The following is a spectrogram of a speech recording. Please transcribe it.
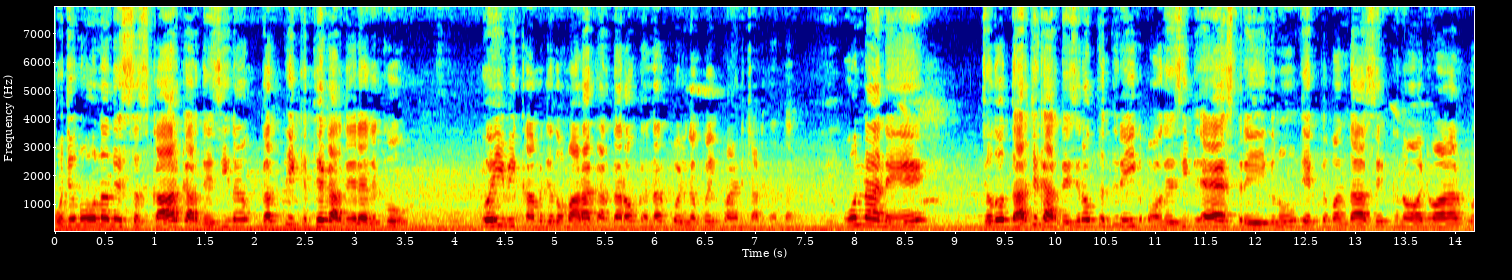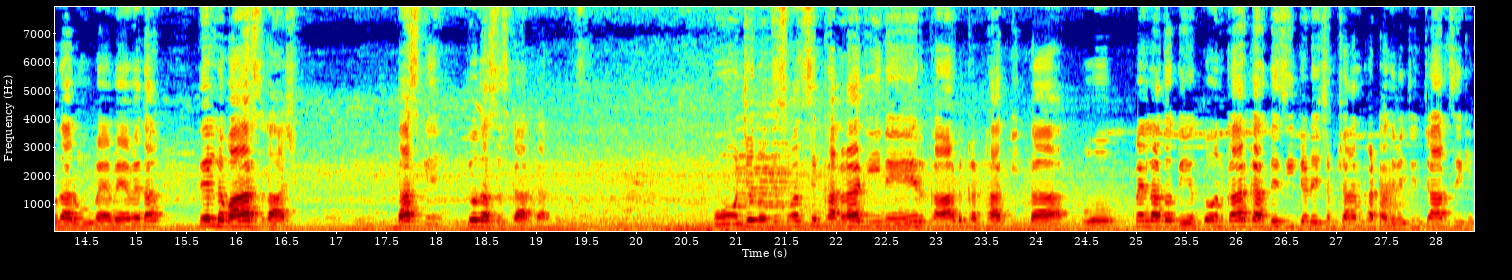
ਉਹ ਜਦੋਂ ਉਹਨਾਂ ਦੇ ਸੰਸਕਾਰ ਕਰਦੇ ਸੀ ਨਾ ਗਲਤੀ ਕਿੱਥੇ ਕਰਦੇ ਰਹੇ ਦੇਖੋ ਕੋਈ ਵੀ ਕੰਮ ਜਦੋਂ ਮਾੜਾ ਕਰਦਾ ਨਾ ਉਹ ਕਹਿੰਦਾ ਕੋਈ ਨਾ ਕੋਈ ਪੁਆਇੰਟ ਛੱਡ ਜਾਂਦਾ। ਉਹਨਾਂ ਨੇ ਜਦੋਂ ਦਰਜ ਕਰਦੇ ਸੀ ਨਾ ਉੱਤੇ ਤਰੀਕ ਪਾਉਂਦੇ ਸੀ ਵੀ ਇਸ ਤਰੀਕ ਨੂੰ ਇੱਕ ਬੰਦਾ ਸਿੱਖ ਨੌਜਵਾਨ ਉਹਦਾ ਰੂਪ ਐਵੇਂ ਐਵੇਂ ਦਾ ਤੇ ਲਵਾਰਸ ਲਾਸ਼ ਦੱਸ ਕੇ ਤੇ ਉਹਦਾ ਸੰਸਕਾਰ ਕਰ ਦਿੰਦੇ ਸੀ ਉਹ ਜਦੋਂ ਜਸਵੰਤ ਸਿੰਘ ਖਾਲੜਾ ਜੀ ਨੇ ਰਿਕਾਰਡ ਇਕੱਠਾ ਕੀਤਾ, ਉਹ ਪਹਿਲਾਂ ਤਾਂ ਦੇਣ ਤੋਂ ਇਨਕਾਰ ਕਰਦੇ ਸੀ, ਜਿਹੜੇ ਸ਼ਮਸ਼ਾਨ ਘਾਟਾਂ ਦੇ ਵਿੱਚ ਇੰਚਾਰਜ ਸੀਗੇ।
